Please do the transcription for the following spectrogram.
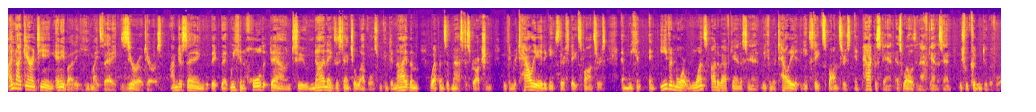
I'm not guaranteeing anybody, he might say, zero terrorism. I'm just saying that, that, we can hold it down to non existential levels. We can deny them weapons of mass destruction. We can retaliate against their state sponsors. And we can, and even more, once out of Afghanistan, we can retaliate against state sponsors in Pakistan as well as in Afghanistan, which we couldn't do before.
